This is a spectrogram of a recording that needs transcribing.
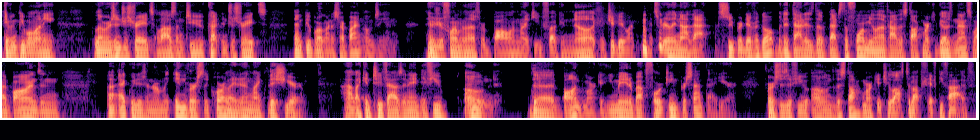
giving people money. Lowers interest rates, allows them to cut interest rates. Then people are going to start buying homes again. There's your formula for balling like you fucking know like what you're doing. it's really not that super difficult, but that is the that's the formula of how the stock market goes, and that's why bonds and uh, equities are normally inversely correlated. Unlike this year, uh, like in 2008, if you owned the bond market, you made about 14% that year, versus if you owned the stock market, you lost about 55.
